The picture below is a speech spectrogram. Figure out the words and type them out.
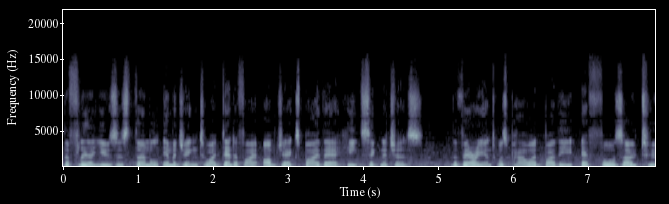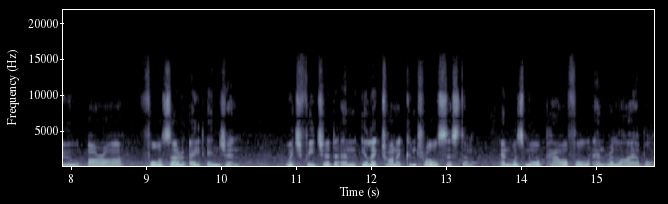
The FLIR uses thermal imaging to identify objects by their heat signatures. The variant was powered by the F402 RR 408 engine, which featured an electronic control system and was more powerful and reliable.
